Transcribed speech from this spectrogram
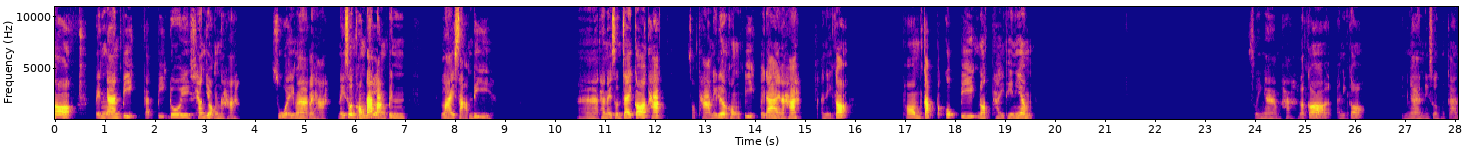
ก็เป็นงานปีกกัดปีกโดยช่างหยองนะคะ สวยมากเลยค่ะ ในส่วนของด้านหลังเป็นลาย 3D อ่าถ้าไหนสนใจก็ทัก อบถามในเรื่องของปีกไปได้นะคะ อันนี้ก็พร้อมกับประกบปีกน็อตไทเทเนียม สวยงามค่ะ แล้วก็อันนี้ก็เป็นงานในส่วนของการ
